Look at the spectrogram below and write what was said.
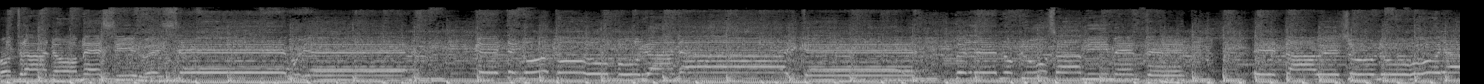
otra no me sirve y sé muy bien que tengo todo por ganar y que perder no cruza mi mente, esta vez yo no voy a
